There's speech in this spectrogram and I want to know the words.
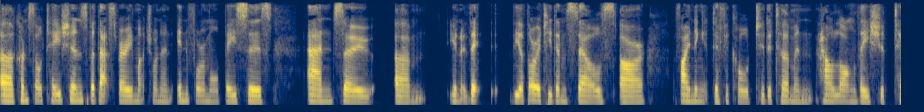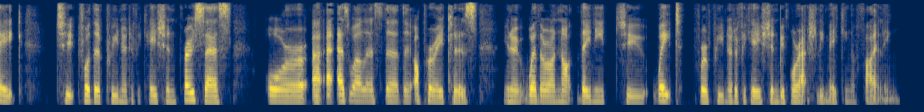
uh, consultations, but that's very much on an informal basis. And so, um, you know, the authority themselves are finding it difficult to determine how long they should take to for the pre-notification process or uh, as well as the the operators you know whether or not they need to wait for a pre-notification before actually making a filing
